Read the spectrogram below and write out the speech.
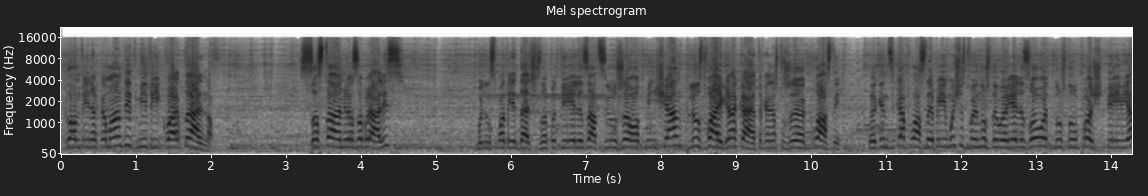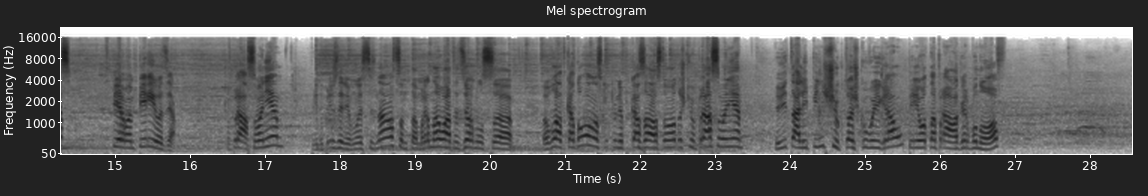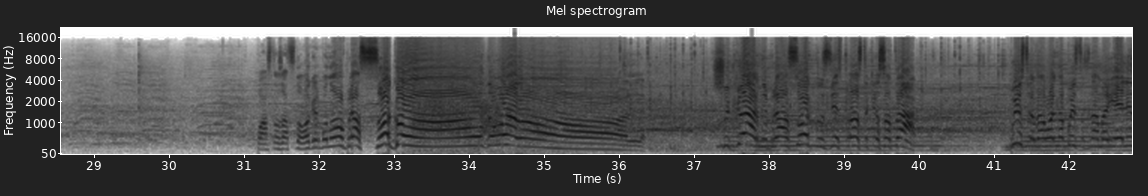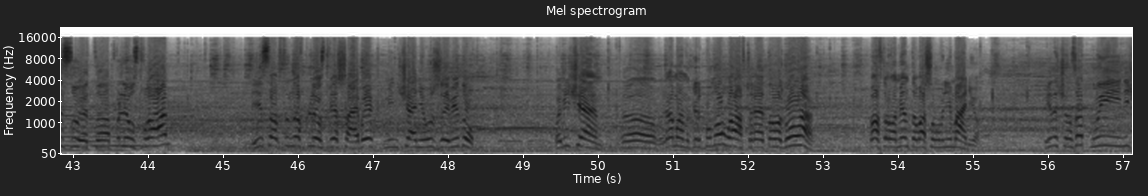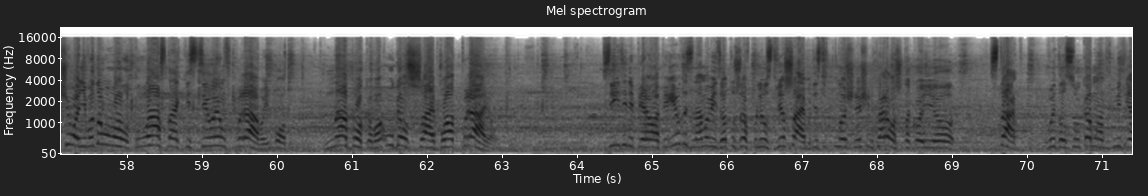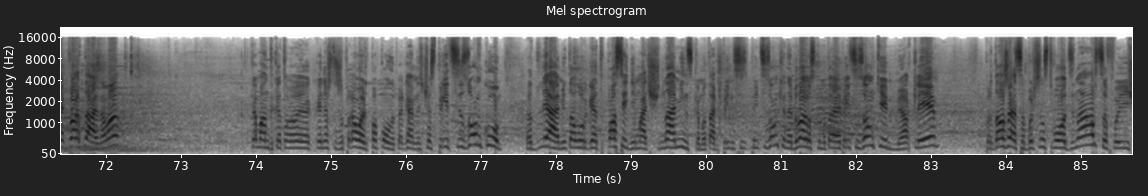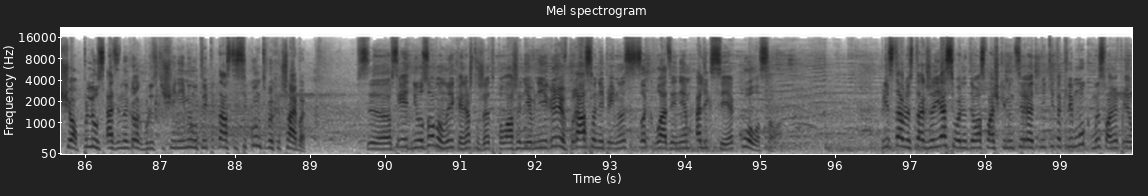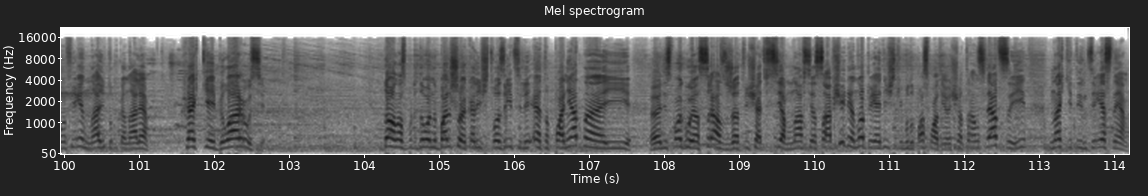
Главный тренер команды Дмитрий Квартальнов. С составами разобрались. Будем смотреть дальше за реализации уже от Минчан. Плюс два игрока. Это, конечно же, классный гандикап, классное преимущество. И нужно его реализовывать. Нужно упрочить перевес в первом периоде. Вбрасывание. Предупреждение с Там рановато дернулся Влад Кадол, насколько мне показалось. Но на точке вбрасывания Виталий Пинчук точку выиграл. Перевод направо Горбунов. Пас назад снова Горбунов. Бросок. Гол! 2-0! Шикарный бросок, но здесь просто красота. Быстро, довольно быстро Динамо реализует э, плюс 2. И, собственно, в плюс две шайбы минчане уже ведут. Помечаем э, Романа Горбунова, автора этого гола. Во второй момента вашему вниманию. Передача назад, ну и ничего не выдумывал. Классно кистевым в правый. Вот, Набокова угол шайбу отправил. В середине первого периода Динамо ведет уже в плюс две шайбы. Действительно, очень-очень хороший такой э, старт выдался у команды Дмитрия Квартального. Команда, которая, конечно же, проводит по полной программе сейчас предсезонку. Для Металлурга это последний матч на минском этапе предсезонки. На белорусском этапе предсезонки Мертли. Продолжается большинство динамовцев. И еще плюс один игрок будет в течение минуты и 15 секунд. Выход шайбы в среднюю зону. Ну и, конечно же, это положение вне игры. Вбрасывание переносится к владениям Алексея Колосова. Представлюсь также я. Сегодня для вас матч комментирует Никита Климук. Мы с вами в прямом эфире на YouTube-канале Хоккей Беларуси. Да, у нас будет довольно большое количество зрителей, это понятно. И э, не смогу я сразу же отвечать всем на все сообщения, но периодически буду посматривать еще трансляции и на какие-то интересные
